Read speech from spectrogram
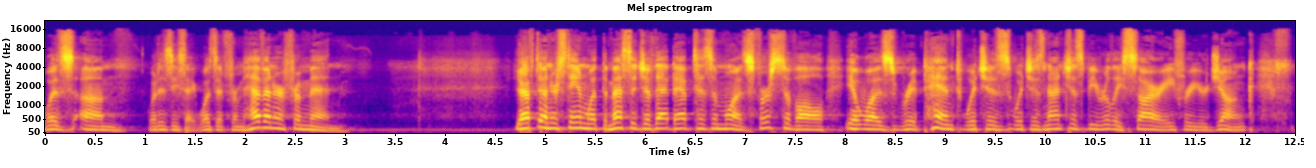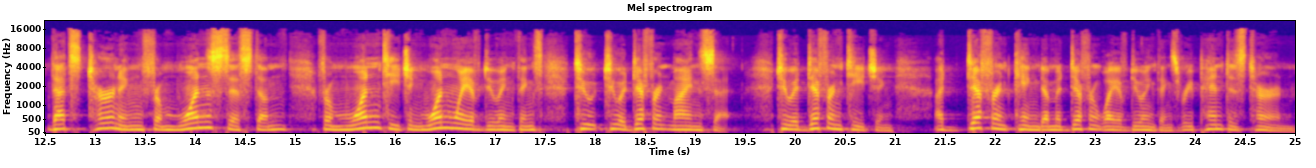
was, um, what does he say? Was it from heaven or from men? You have to understand what the message of that baptism was. First of all, it was repent, which is, which is not just be really sorry for your junk. That's turning from one system, from one teaching, one way of doing things, to, to a different mindset, to a different teaching, a different kingdom, a different way of doing things. Repent is turn.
